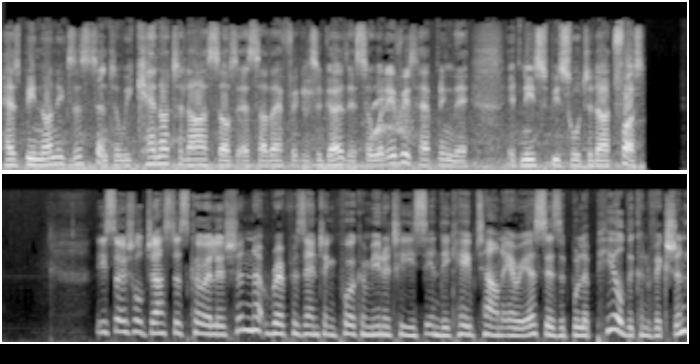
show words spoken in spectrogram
has been non existent, and we cannot allow ourselves as South Africans to go there. So, whatever is happening there, it needs to be sorted out fast. The Social Justice Coalition, representing poor communities in the Cape Town area, says it will appeal the conviction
